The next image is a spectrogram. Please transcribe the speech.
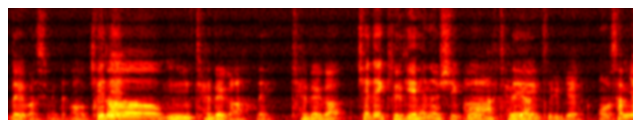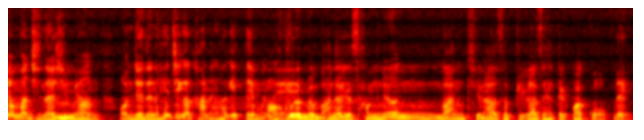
네, 맞습니다. 어, 최대 그다음 음, 최대가 네. 최대가 최대 길게 해놓으시고 아 최대한 네, 길게. 어, 3년만 지나시면 언제든 해지가 가능하기 때문에 아 그러면 만약에 네. 3년만 지나서 비과세 혜택 받고 네,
